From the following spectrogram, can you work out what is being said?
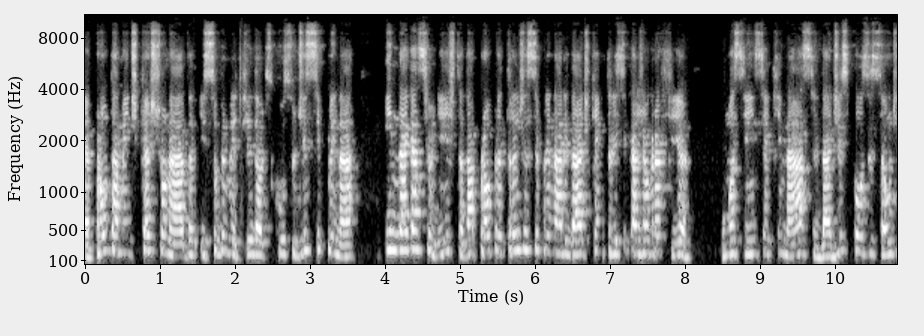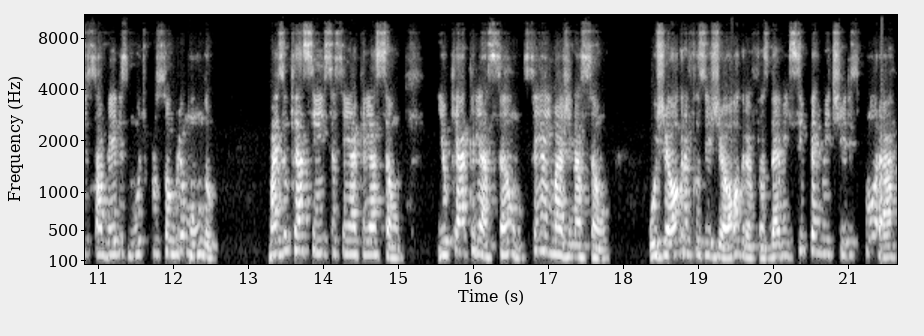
é prontamente questionada e submetida ao discurso disciplinar e negacionista da própria transdisciplinaridade que é intrínseca à geografia, uma ciência que nasce da disposição de saberes múltiplos sobre o mundo. Mas o que é a ciência sem a criação? E o que é a criação sem a imaginação? Os geógrafos e geógrafas devem se permitir explorar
